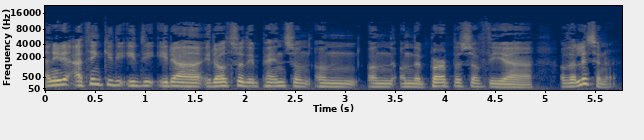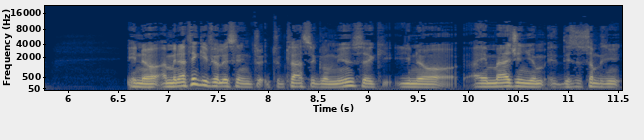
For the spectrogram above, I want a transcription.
and it, I think it it it, uh, it also depends on, on on on the purpose of the uh, of the listener. You know, I mean, I think if you're listening to, to classical music, you know, I imagine you this is something. You,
